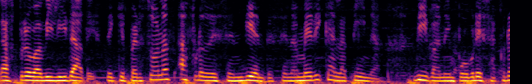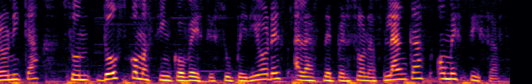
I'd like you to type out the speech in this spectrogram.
las probabilidades de que personas afrodescendientes en América Latina vivan en pobreza crónica son 2,5 veces superiores a las de personas blancas o mestizas.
